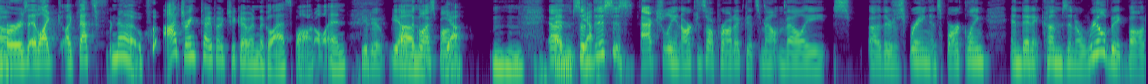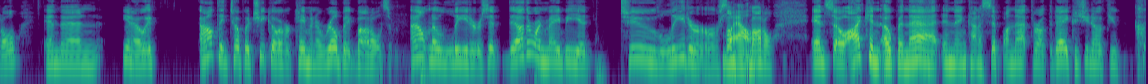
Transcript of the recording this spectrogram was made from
numbers. And like, like that's no, I drink Topo Chico in the glass bottle. And you do yeah the um, glass bottle. yeah. hmm Um, And, so yeah. this is actually an Arkansas product. It's Mountain Valley. Uh, there's a spring and sparkling, and then it comes in a real big bottle. And then you know, if I don't think Topo Chico ever came in a real big bottle. It's I don't know liters. It, the other one may be a two liter or something Wow. bottle. And so I can open that and then kind of sip on that throughout the day because you know if you c-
